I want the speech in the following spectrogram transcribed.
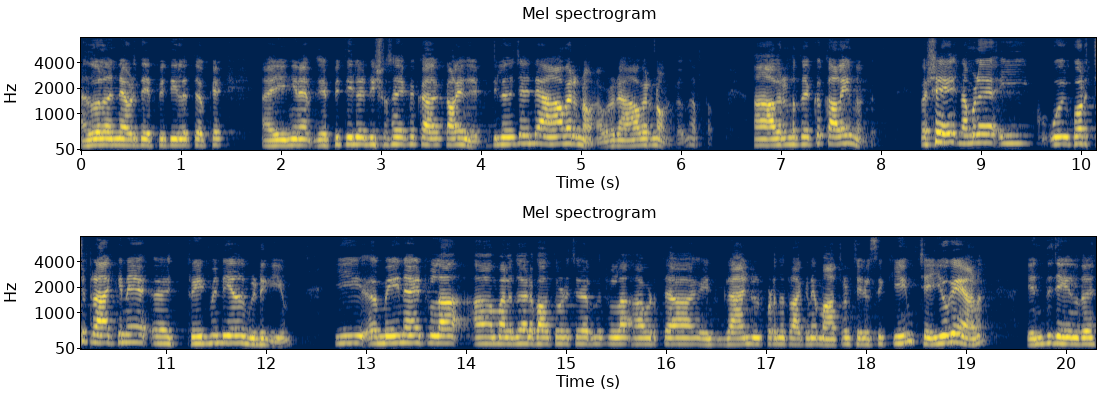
അതുപോലെ തന്നെ അവിടുത്തെ എപ്പിത്തീലത്തെ ഒക്കെ ഇങ്ങനെ എപ്പിത്തീല ടിഷ്യൂസിനെയൊക്കെ കളയുന്നു. എപ്പിത്തീലെന്ന് വെച്ചാൽ അതിന്റെ ആവരണമാണ്. അവിടെ ഒരു ആവരണം ഉണ്ട് എന്നർത്ഥം ആ ആവരണത്തെയൊക്കെ കളയുന്നുണ്ട്. പക്ഷേ നമ്മൾ ഈ കുറച്ച് ട്രാക്കിനെ ട്രീറ്റ്മെന്റ് ചെയ്യാതെ വിടുകയും ഈ മെയിൻ ആയിട്ടുള്ള മലദ്വാര ഭാഗത്തോട് ചേർന്നിട്ടുള്ള അവിടുത്തെ ആ ഗ്ലാൻഡ് ഉൾപ്പെടുന്ന ട്രാക്കിനെ മാത്രം ചികിത്സിക്കുകയും ചെയ്യുകയാണ് എന്ത് ചെയ്യുന്നത്?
